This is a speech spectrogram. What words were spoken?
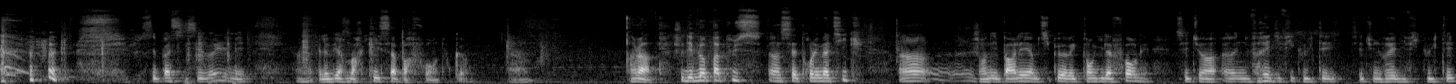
Je ne sais pas si c'est vrai, mais hein, elle avait remarqué ça parfois en tout cas. Voilà, je ne développe pas plus hein, cette problématique. Hein. J'en ai parlé un petit peu avec Tanguy Laforgue. C'est une vraie difficulté. C'est une vraie difficulté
